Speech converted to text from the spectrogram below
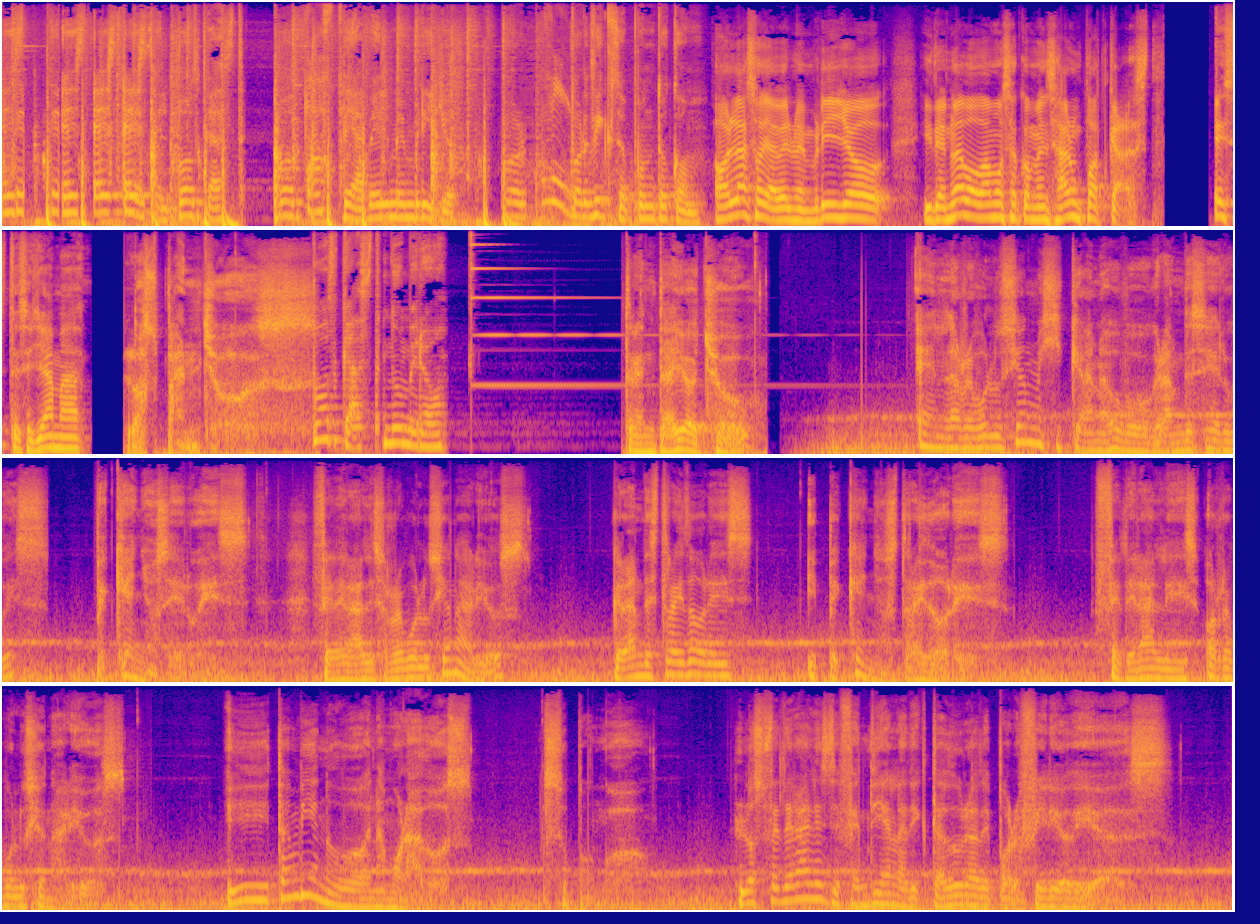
Este, este es el podcast, podcast de Abel Membrillo por, por Dixo.com. Hola, soy Abel Membrillo y de nuevo vamos a comenzar un podcast. Este se llama Los Panchos. Podcast número 38. En la Revolución Mexicana hubo grandes héroes, pequeños héroes, federales o revolucionarios, grandes traidores y pequeños traidores, federales o revolucionarios. Y también hubo enamorados, supongo. Los federales defendían la dictadura de Porfirio Díaz.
